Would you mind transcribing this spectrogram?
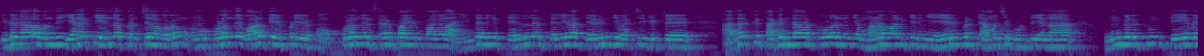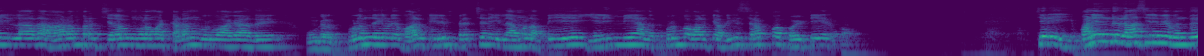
இதனால வந்து எனக்கு என்ன பிரச்சனை வரும்? நம்ம குழந்தை வாழ்க்கை எப்படி இருக்கும்? குழந்தை சிறப்பாக இருப்பாங்களா? இதை நீங்க தெல்ல தெளிவா தெரிஞ்சு வச்சுக்கிட்டு அதற்கு தகுந்தாற் போல நீங்க மன வாழ்க்கையை நீங்க ஏற்படுத்தி அமைச்சு கொடுத்தீங்கன்னா உங்களுக்கும் தேவையில்லாத ஆடம்பர செலவு மூலமா கடன் உருவாகாது. உங்கள் குழந்தைகளுடைய வாழ்க்கையிலும் பிரச்சனை இல்லாமல் அப்படியே எளிமையா அந்த குடும்ப வாழ்க்கை அப்படிங்கிறது சிறப்பாக போயிட்டே இருக்கும். சரி பன்னிரெண்டு ராசியிலுமே வந்து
